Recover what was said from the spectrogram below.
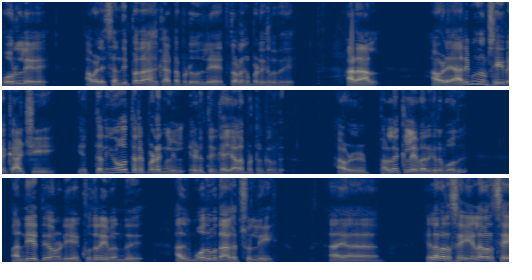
போரிலே அவளை சந்திப்பதாக காட்டப்படுவதிலே தொடங்கப்படுகிறது. ஆனால் அவளை அறிமுகம் செய்கிற காட்சி எத்தனையோ திரைப்படங்களில் எடுத்து கையாளப்பட்டிருக்கிறது. அவள் பல்லக்கிலே வருகிற போது வந்தியத்தேவனுடைய குதிரை வந்து அதில் மோதுவதாக சொல்லி இளவரசே இளவரசே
